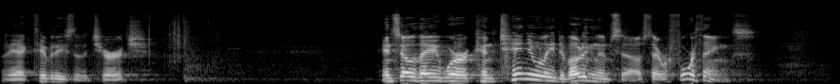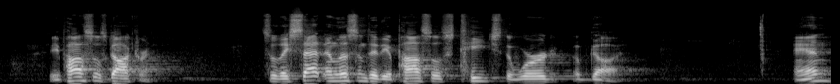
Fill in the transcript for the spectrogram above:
of the activities of the church. And so they were continually devoting themselves. There were four things the apostles' doctrine. So they sat and listened to the apostles teach the word of God. And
